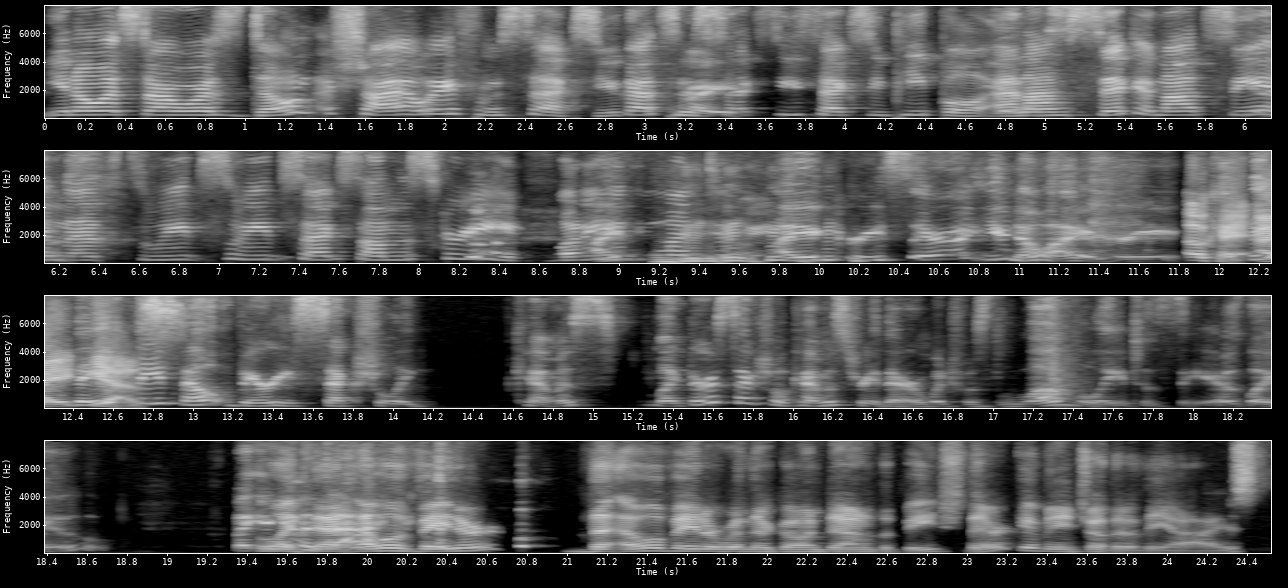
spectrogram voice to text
you know what, Star Wars? Don't shy away from sex. You got some Right. sexy, sexy people, and I'm sick of not seeing Yes. that sweet, sweet sex on the screen. What are I- you doing? I agree, Sarah. You know I agree. Okay, I I- they, yes. they felt very sexually chemist like there's sexual chemistry there, which was lovely to see. I was like, ooh. But you're like gonna that die. elevator, the elevator when they're going down to the beach, they're giving each other the eyes.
